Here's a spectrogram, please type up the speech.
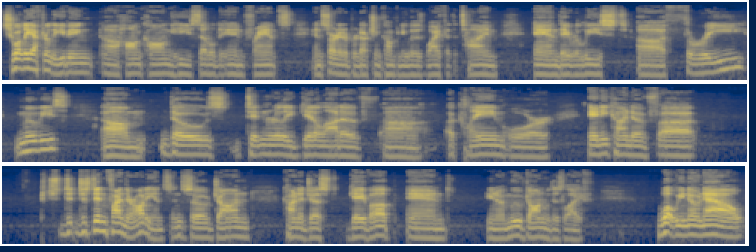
shortly after leaving uh, Hong Kong, he settled in France and started a production company with his wife at the time. And they released uh, three movies. Um, those didn't really get a lot of uh, acclaim or any kind of uh, just didn't find their audience. And so John kind of just gave up and you know moved on with his life. What we know now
